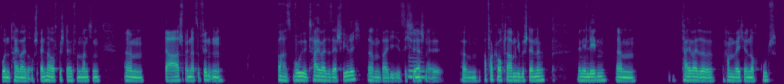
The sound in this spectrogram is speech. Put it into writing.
wurden teilweise auch Spender aufgestellt von manchen. Ähm, da Spender zu finden, war es wohl teilweise sehr schwierig, ähm, weil die sich sehr Mhm. schnell ähm, abverkauft haben, die Bestände in den Läden. Ähm, teilweise haben welche noch gut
